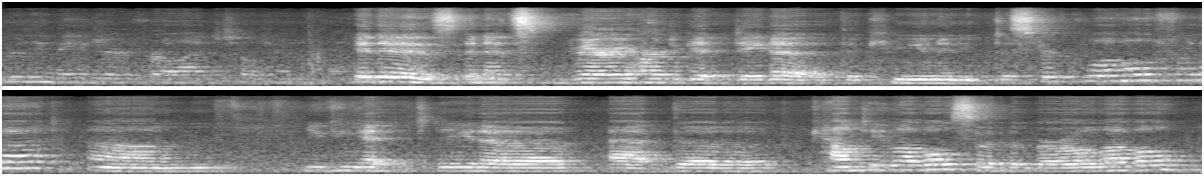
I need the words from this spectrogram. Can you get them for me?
really major for a lot of children. It is, and it's very hard to get data at the community district level for that. Um, You can get data at the county level, so at the borough level,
